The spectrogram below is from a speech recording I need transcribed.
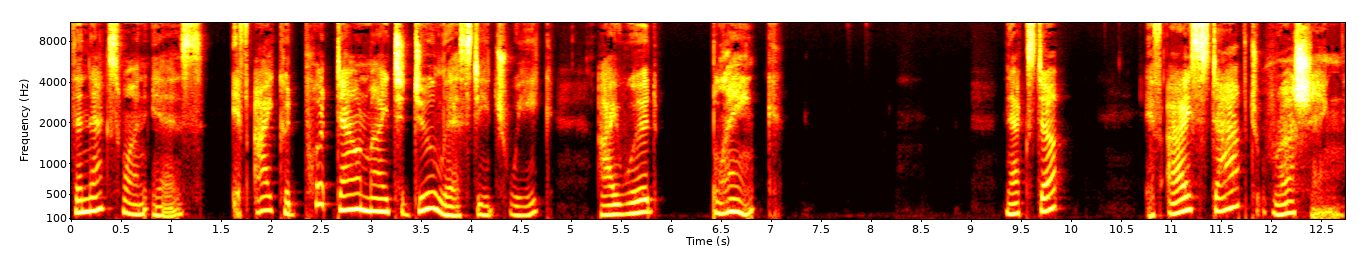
The next one is if I could put down my to do list each week, I would blank. Next up, if I stopped rushing,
